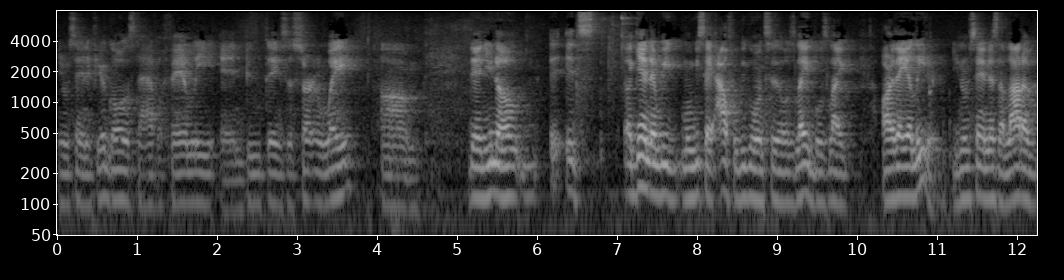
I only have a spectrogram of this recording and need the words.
You know what I'm saying? If your goal is to have a family and do things a certain way, um, then you know it's again. Then we when we say alpha, we go into those labels like, are they a leader? You know what I'm saying? There's a lot of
